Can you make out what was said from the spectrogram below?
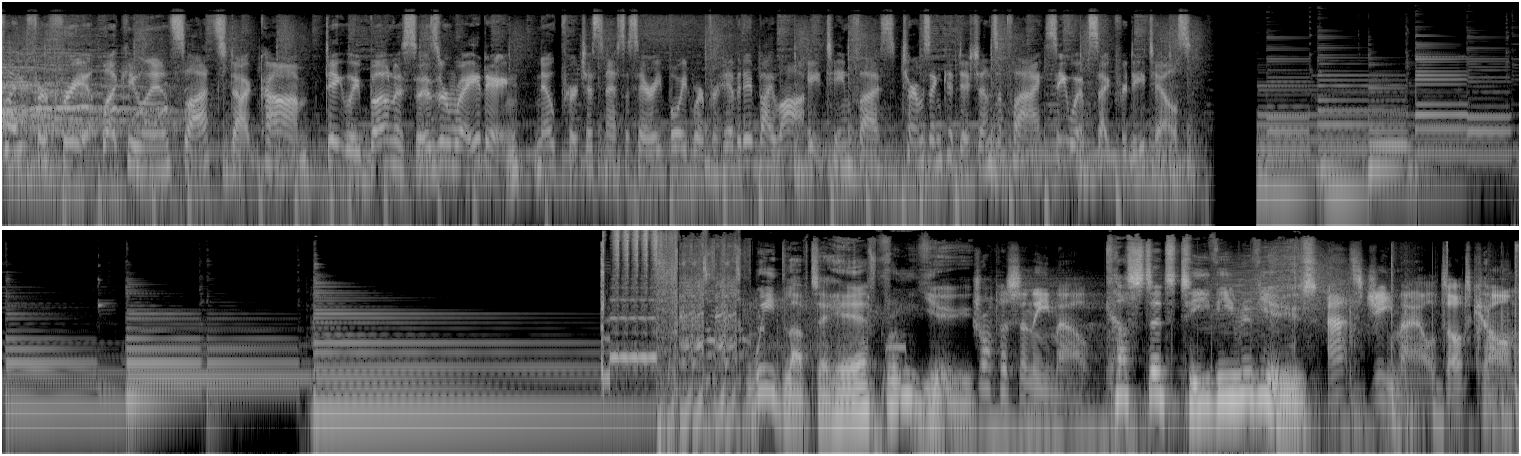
Play for free at LuckyLandSlots.com. Daily bonuses are waiting. No purchase necessary. Void where prohibited by law. 18 plus. Terms and conditions apply. See website for details. We'd love to hear from you. Drop us an email Custard TV Reviews. at gmail.com.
